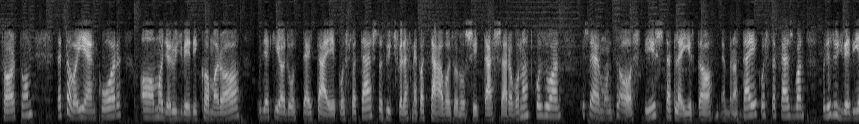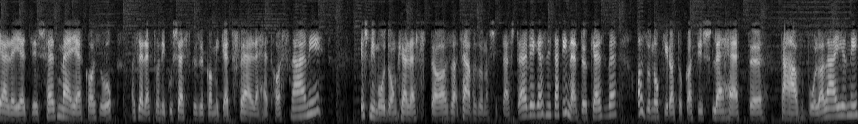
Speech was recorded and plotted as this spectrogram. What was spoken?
tartom. De tavaly ilyenkor a Magyar Ügyvédi Kamara ugye kiadott egy tájékoztatást az ügyfeleknek a távazonosítására vonatkozóan, és elmondta azt is, tehát leírta ebben a tájékoztatásban, hogy az ügyvédi ellenjegyzéshez melyek azok az elektronikus eszközök, amiket fel lehet használni, és mi módon kell ezt a távazonosítást elvégezni. Tehát innentől kezdve azon okiratokat is lehet távból aláírni,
